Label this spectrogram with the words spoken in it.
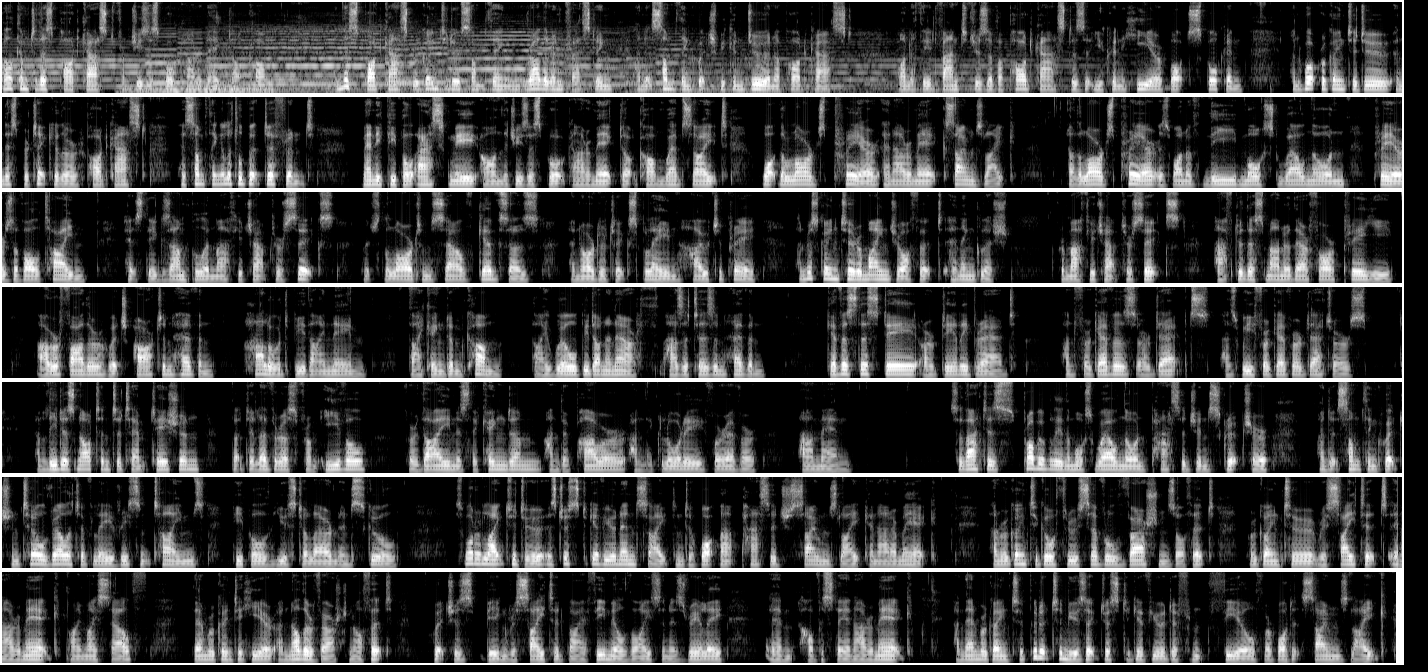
Welcome to this podcast from JesusSpokeAramaic.com. In this podcast, we're going to do something rather interesting, and it's something which we can do in a podcast. One of the advantages of a podcast is that you can hear what's spoken. And what we're going to do in this particular podcast is something a little bit different. Many people ask me on the JesusSpokeAramaic.com website what the Lord's Prayer in Aramaic sounds like. Now, the Lord's Prayer is one of the most well known prayers of all time. It's the example in Matthew chapter 6 which the Lord Himself gives us in order to explain how to pray. I'm just going to remind you of it in English. From Matthew chapter 6 After this manner, therefore, pray ye, Our Father which art in heaven, hallowed be thy name. Thy kingdom come, thy will be done in earth as it is in heaven. Give us this day our daily bread, and forgive us our debts as we forgive our debtors. And lead us not into temptation but deliver us from evil. For thine is the kingdom, and the power, and the glory for ever. Amen. So that is probably the most well known passage in Scripture, and it's something which, until relatively recent times, people used to learn in school. So, what I'd like to do is just to give you an insight into what that passage sounds like in Aramaic. And we're going to go through several versions of it. We're going to recite it in Aramaic by myself, then we're going to hear another version of it, which is being recited by a female voice in Israeli, um, obviously in Aramaic. And then we're going to put it to music just to give you a different feel for what it sounds like.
